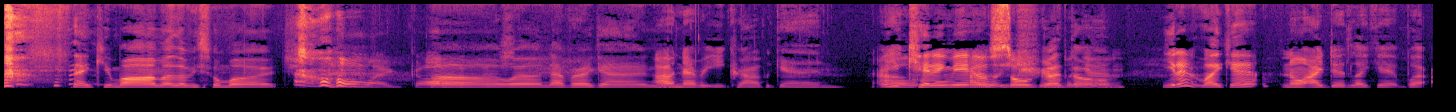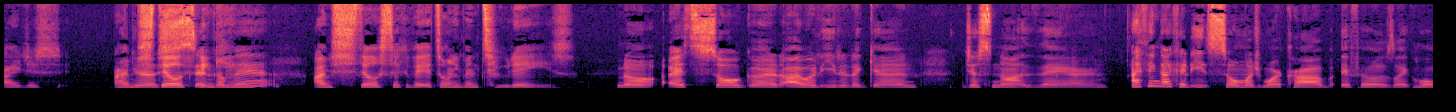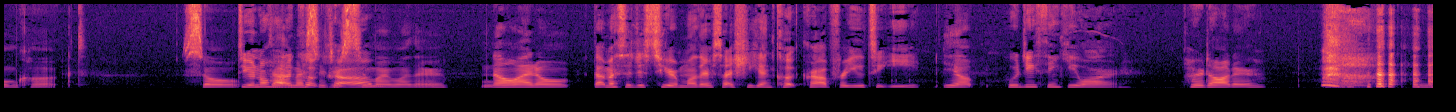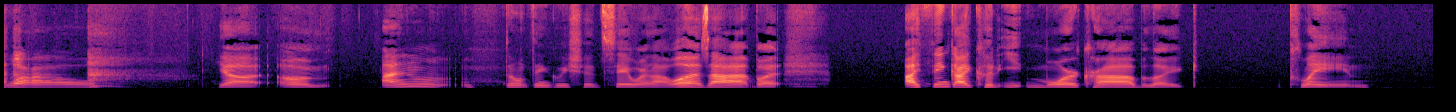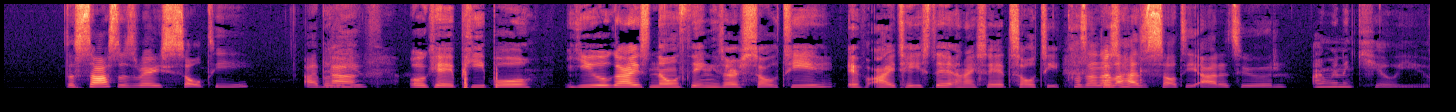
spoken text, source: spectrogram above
Thank you, mom. I love you so much. oh my Oh, well, never again. I'll never eat crab again. Are you I'll- kidding me? It I will was so good though. again. You didn't like it. No, I did like it, but I just I'm You're still sick thinking of it. I'm still sick of it. It's only been 2 days. No, it's so good. I would eat it again, just not there. I think I could eat so much more crab if it was like home cooked. So Do you know how that to cook message is to crab? my mother. No, I don't. That message is to your mother so that she can cook crab for you to eat. Yep, Who do you think you are? her daughter. wow. Yeah, um I don't don't think we should say where that was at, but I think I could eat more crab like plain. The sauce is very salty, I Yeah. believe. Okay, people, you guys know things are salty if I taste it and I say it's salty. Because Anela has a salty attitude. I'm gonna kill you.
